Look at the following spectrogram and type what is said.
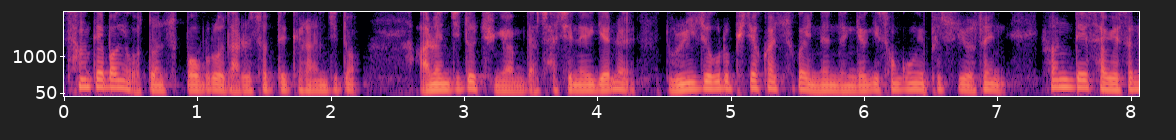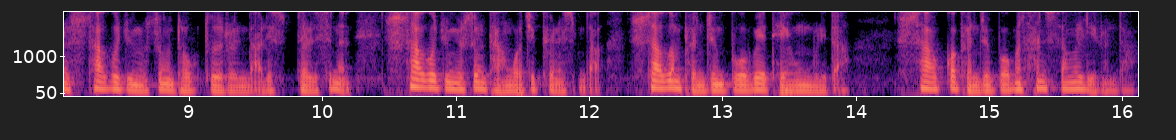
상대방이 어떤 수법으로 나를 설득하는지도 아는지도 중요합니다. 자신의 의견을 논리적으로 피력할 수가 있는 능력이 성공의 필수 요소인 현대 사회에서는 수사학의 중요성을 더욱 드러낸 아리스토텔레스는 수사학의 중요성을 다음과 같이 표현했습니다. 수사학은 변증법의 대응물이다. 수사학과 변증법은 한 쌍을 이룬다.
